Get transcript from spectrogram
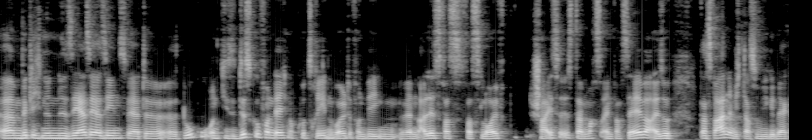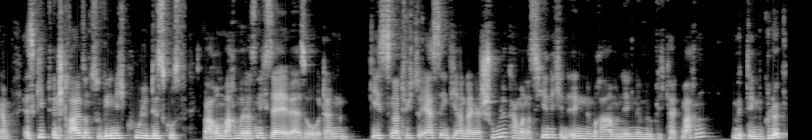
Ähm, wirklich eine, eine sehr, sehr sehenswerte äh, Doku. Und diese Disco, von der ich noch kurz reden wollte, von wegen, wenn alles, was, was läuft, scheiße ist, dann mach's einfach selber. Also das war nämlich das, wo wir gemerkt haben, es gibt in Stralsund zu wenig coole Diskos. Warum machen wir das nicht selber so? Dann gehst du natürlich zuerst irgendwie an deiner Schule, kann man das hier nicht in irgendeinem Rahmen, in irgendeiner Möglichkeit machen. Mit dem Glück,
